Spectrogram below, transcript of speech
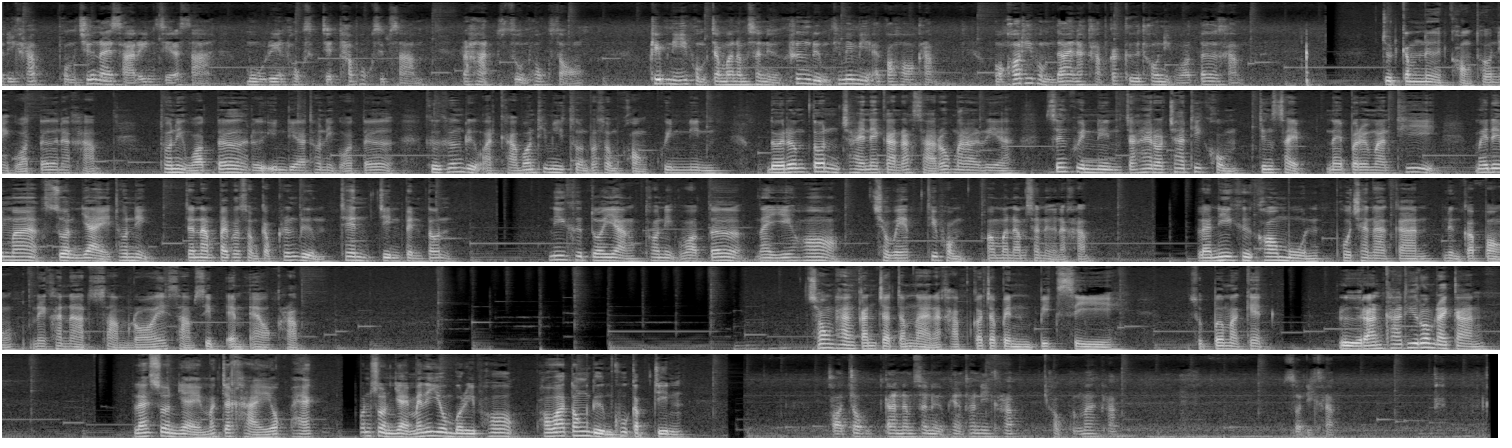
วัสดีครับ ผมชื่อนายสารินเสียรสาหมู่เรียน 67ทับ63 รหัส 062 คลิปนี้ผมจะมานำเสนอเครื่องดื่มที่ไม่มีแอลกอฮอล์ครับ หัวข้อที่ผมได้นะครับก็คือโทนิกวอเตอร์ครับ จุดกำเนิดของโทนิกวอเตอร์นะครับโทนิกวอเตอร์หรืออินเดียโทนิกวอเตอร์คือเครื่องดื่มอัดคาร์บอนที่มีส่วนผสมของควินิน โดยเริ่มต้นใช้ในการรักษาโรคมาลาเรีย ซึ่งควินินจะให้รสชาติที่ขม จึงใส่ในปริมาณที่ ไม่ได้มาก ส่วนใหญ่โทนิกจะนำไปผสมกับเครื่องดื่ม เช่น จินเป็นต้น นี่คือตัวอย่างโทนิกวอเตอร์ในยี่ห้อชเวฟที่ผมเอามานำเสนอนะครับ และนี่คือข้อมูลโภชนาการ 1 กระป๋องในขนาด 330 ml ครับ ช่องทางการจัดจำหน่ายนะครับ ก็จะเป็น Big C Supermarket หรือร้านค้าที่ร่วมรายการ และส่วนใหญ่มักจะขายยกแพ็ค คนส่วนใหญ่ไม่นิยมบริโภค เพราะว่าต้องดื่มคู่กับจิน ขอจบการนำเสนอเพียงเท่านี้ครับ ขอบคุณมากครับ สวัสดีครับ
